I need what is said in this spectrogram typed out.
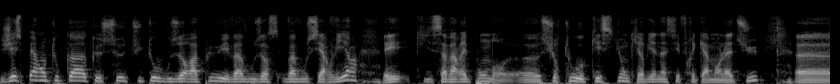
j'espère en tout cas que ce tuto vous aura plu et va vous va vous servir et qui ça va répondre euh, surtout aux questions qui reviennent assez fréquemment là-dessus. Euh,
